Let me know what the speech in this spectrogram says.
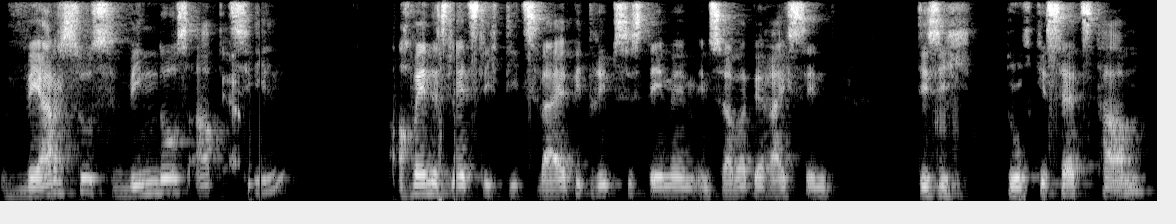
versus Windows abzielen, ja. auch wenn es letztlich die zwei Betriebssysteme im, im Serverbereich sind, die sich mhm. durchgesetzt haben.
